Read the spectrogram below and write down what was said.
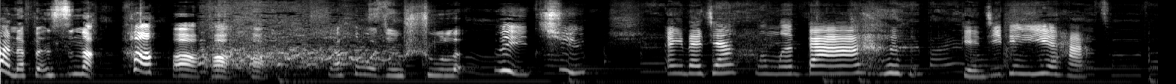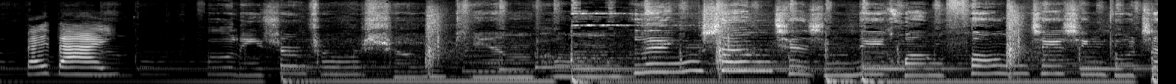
万的粉丝呢，哈哈哈哈。然后我就输了，委屈。爱大家，么么哒，点击订阅哈，拜拜。林上驻守天蓬，林上前行逆黄风，七星不照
